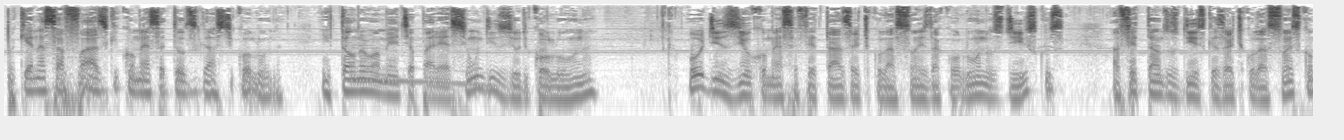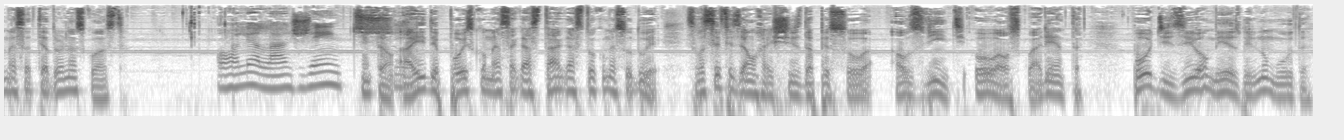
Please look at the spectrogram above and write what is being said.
Porque é nessa fase que começa a ter o desgaste de coluna. Então normalmente aparece um desvio de coluna, o desvio começa a afetar as articulações da coluna, os discos, afetando os discos e as articulações, começa a ter dor nas costas. Olha lá, gente. Então, aí depois começa a gastar, gastou, começou a doer. Se você fizer um raio-x da pessoa aos 20 ou aos 40, o desvio é o mesmo, ele não muda.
